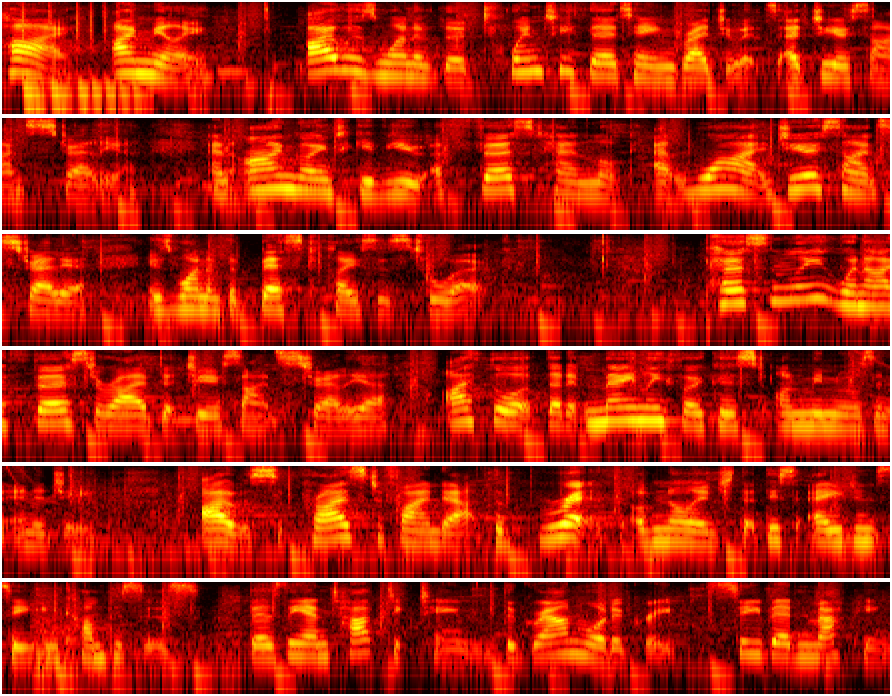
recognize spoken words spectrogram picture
Hi, I'm Millie. I was one of the 2013 graduates at Geoscience Australia and I'm going to give you a first-hand look at why Geoscience Australia is one of the best places to work. Personally, when I first arrived at Geoscience Australia, I thought that it mainly focused on minerals and energy. I was surprised to find out the breadth of knowledge that this agency encompasses. There's the Antarctic team, the groundwater group, seabed mapping,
